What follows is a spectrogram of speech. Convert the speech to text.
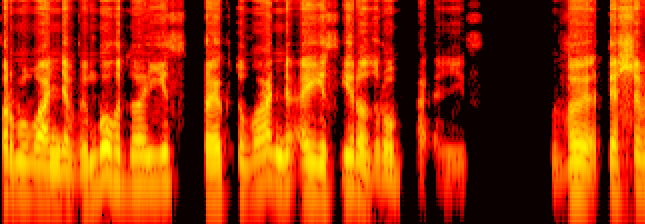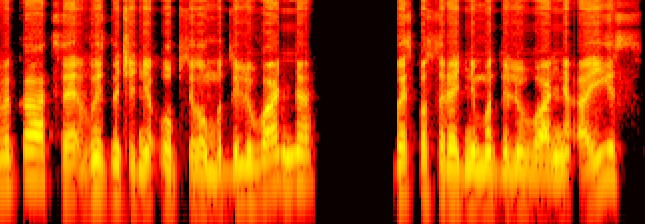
формування вимог до АІС, проєктування АІС і розробка АІС. В ТШВК це визначення обсягу моделювання, безпосереднє моделювання АІС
